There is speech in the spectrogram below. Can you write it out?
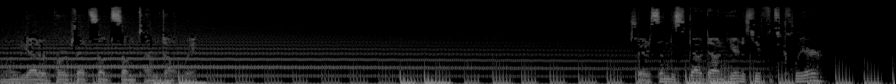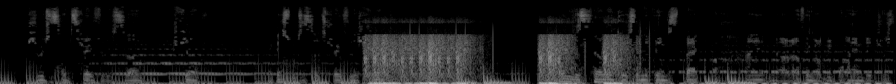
Well, we gotta approach that sub sometime, don't we? Should I send a scout down here to see if it's clear? Should we just head straight for the sub? Sure. I guess we'll just head straight for the ship. Maybe just tell in case anything's back behind. No, nothing will be behind it, just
